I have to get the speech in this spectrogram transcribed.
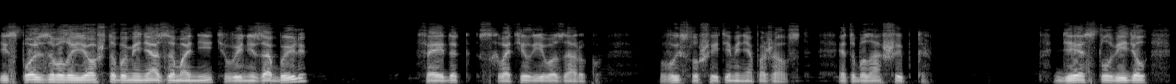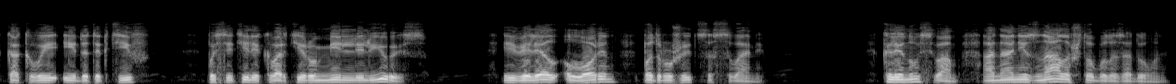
использовал ее, чтобы меня заманить, вы не забыли? — Фейдек схватил его за руку. «Выслушайте меня, пожалуйста. Это была ошибка. Дестл видел, как вы и детектив посетили квартиру Милли Льюис и велел Лорен подружиться с вами. Клянусь вам, она не знала, что было задумано.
